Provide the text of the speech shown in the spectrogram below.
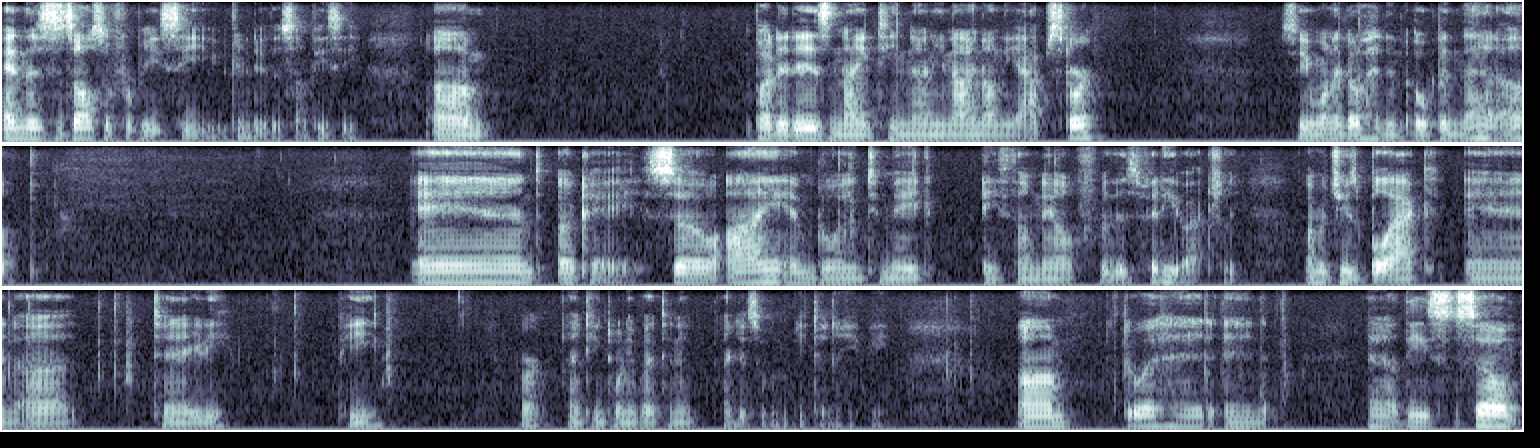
and this is also for PC, you can do this on PC. Um, but it is $19.99 on the App Store. So you want to go ahead and open that up. And okay, so I am going to make a thumbnail for this video actually. I'm going to choose black and uh, 1080p or 1920 by 1080. I guess it wouldn't be 1080p. Um, go ahead and add these. So,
